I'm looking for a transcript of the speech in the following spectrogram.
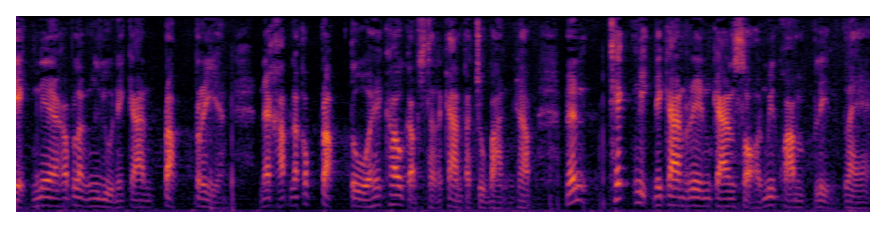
ด็กๆเนี่ยครับกำลังอยู่ในการปรับเปลี่ยนนะครับแล้วก็ปรับตัวให้เข้ากับสถานการณ์ปัจจุบันครับเพราะฉะนั้นเทคนิคในการเรียนการสอนมีความเปลี่ยนแปลง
